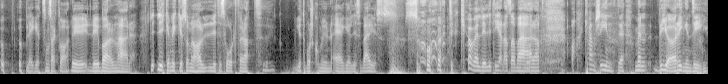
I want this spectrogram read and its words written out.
upp, upplägget som sagt var. Det, det är bara den här... Lika mycket som jag har lite svårt för att Göteborgs kommun äger Liseberg så tycker jag väl det är lite grann samma här att ja, kanske inte, men det gör ingenting.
